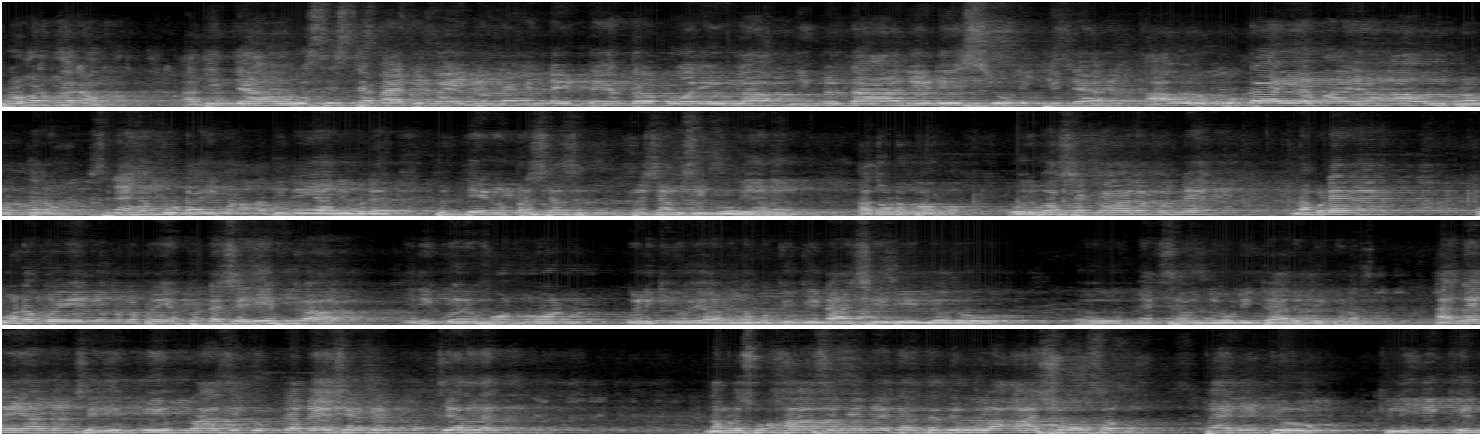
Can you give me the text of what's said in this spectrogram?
പ്രവർത്തനം അതിന്റെ ആ ഒരു സിസ്റ്റമാറ്റിക് ആയിട്ടുള്ള എണ്ണ കേന്ദ്രം പോലെയുള്ള നിങ്ങളുടെ ആ ലേഡീസ് യൂണിറ്റിന്റെ ആ ഒരു കൂട്ടായ്മമായ ആ ഒരു പ്രവർത്തനം സ്നേഹ കൂട്ടായ്മ അതിനെ ഞാൻ ഇവിടെ പ്രത്യേകം പ്രശംസ പ്രശംസിക്കുകയാണ്. അതോടൊപ്പം ഒരു വർഷക്കാലം മുന്നേ നമ്മുടെ കോടമ്പയിൽ നിന്നുള്ള പ്രിയപ്പെട്ട ഷെരീഫ്ക എനിക്കൊരു ഫോൺ കോൾ വിളിക്കുകയാണ്. നമുക്ക് കിനാശ്ശേരിയിൽ ഒരു നെക്സവൻ യൂണിറ്റ് ആരംഭിക്കണം. അങ്ങനെയാണ് ഞാനും റാസിക്കും രമേശേഷനും ചേർന്ന് നമ്മുടെ സുഹാസിന്റെ നേതൃത്വത്തിലുള്ള ആശ്വാസം പാലിറ്റീവ് ക്ലിനിക്കിൽ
